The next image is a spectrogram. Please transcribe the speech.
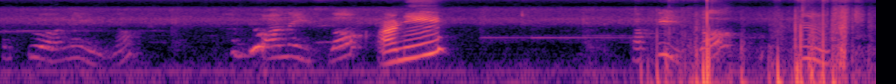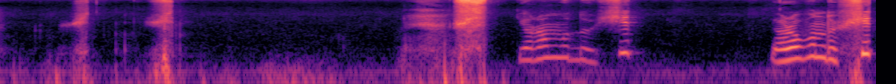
학교 안에 있나? 학교 안에 있어? 아니? 밖에 있어? 응. 여러분도 쉿. 여러분도 쉿.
